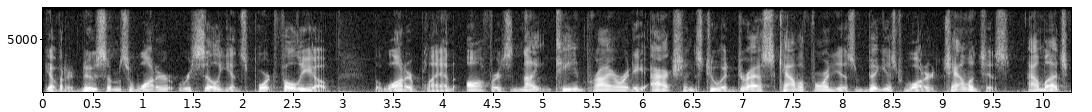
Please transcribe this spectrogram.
Governor Newsom's water resilience portfolio. The water plan offers 19 priority actions to address California's biggest water challenges. How much?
